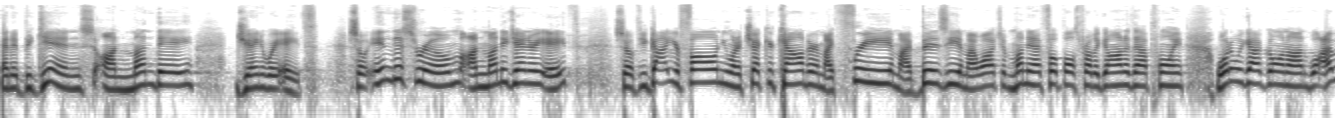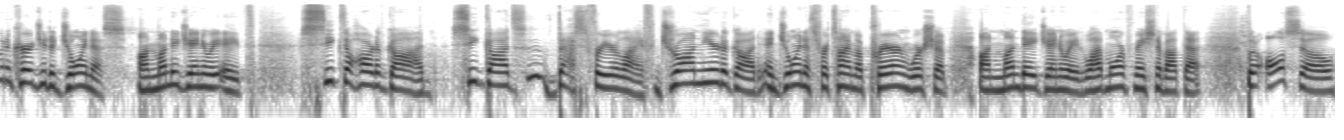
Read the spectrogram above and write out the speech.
And it begins on Monday, January 8th. So, in this room on Monday, January 8th, so if you got your phone, you want to check your calendar, am I free? Am I busy? Am I watching? Monday Night Football's probably gone at that point. What do we got going on? Well, I would encourage you to join us on Monday, January 8th Seek the heart of God. Seek God's best for your life. Draw near to God and join us for a time of prayer and worship on Monday, January 8th. We'll have more information about that. But also,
